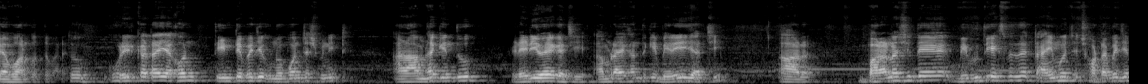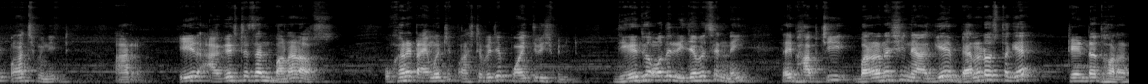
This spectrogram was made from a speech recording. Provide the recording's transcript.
ব্যবহার করতে পারে তো ঘড়ির কাটাই এখন তিনটে বেজে উনপঞ্চাশ মিনিট, আর আমরা কিন্তু রেডি হয়ে গেছি। আমরা এখান থেকে বেরিয়ে যাচ্ছি। আর বারাণসীতে বিভূতি এক্সপ্রেসের টাইম হচ্ছে ছটা বেজে পাঁচ মিনিট, আর এর আগের স্টেশন বানারস, ওখানে টাইম হচ্ছে পাঁচটা বেজে পঁয়ত্রিশ মিনিট। যেহেতু আমাদের রিজার্ভেশন নেই তাই ভাবছি বারাণসী না গিয়ে বেনারস থেকে ট্রেনটা ধরার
